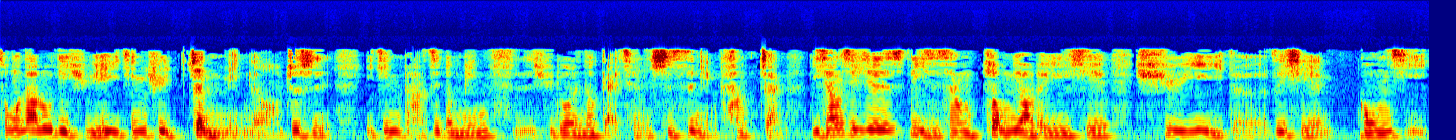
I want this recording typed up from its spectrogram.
中国大陆地区也已经去证明了，就是已经把这个名词，许多人都改成十四年抗战。以上是一些历史上重要的一些蓄意的这些攻击，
